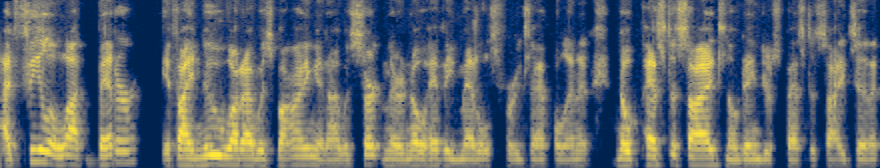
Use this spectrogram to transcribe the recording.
I feel a lot better if I knew what I was buying and I was certain there are no heavy metals, for example, in it, no pesticides, no dangerous pesticides in it.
